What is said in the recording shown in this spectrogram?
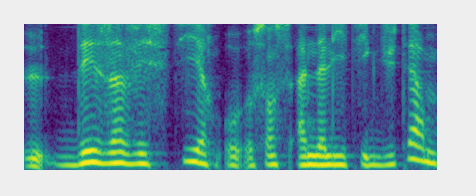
désinvestir au, sens analytique du terme.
